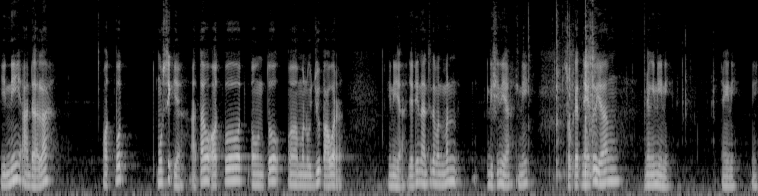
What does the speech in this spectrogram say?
ini adalah output musik ya atau output untuk e, menuju power ini ya jadi nanti teman-teman di sini ya ini soketnya itu yang yang ini nih yang ini nih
